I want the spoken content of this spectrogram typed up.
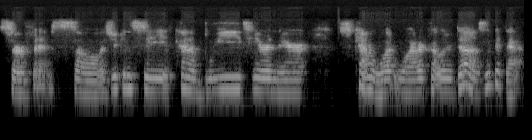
surface. So as you can see, it kind of bleeds here and there. It's kind of what watercolor does. Look at that.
